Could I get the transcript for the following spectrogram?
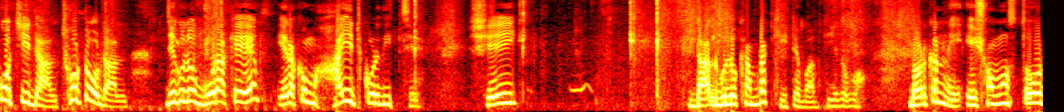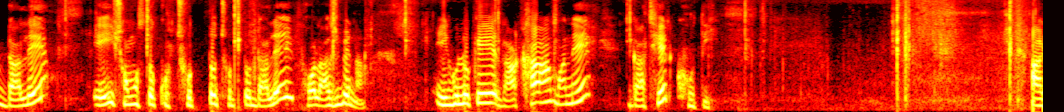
কচি ডাল, ছোট ডাল, যেগুলো গোড়াকে এরকম হাইট করে দিচ্ছে, সেই ডালগুলোকে আমরা কেটে বাদ দিয়ে দেবো। দরকার নেই, এই সমস্ত ডালে, এই সমস্ত ছোট্ট ছোট্ট ডালে ফল আসবে না। এগুলোকে রাখা মানে গাছের ক্ষতি। আর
